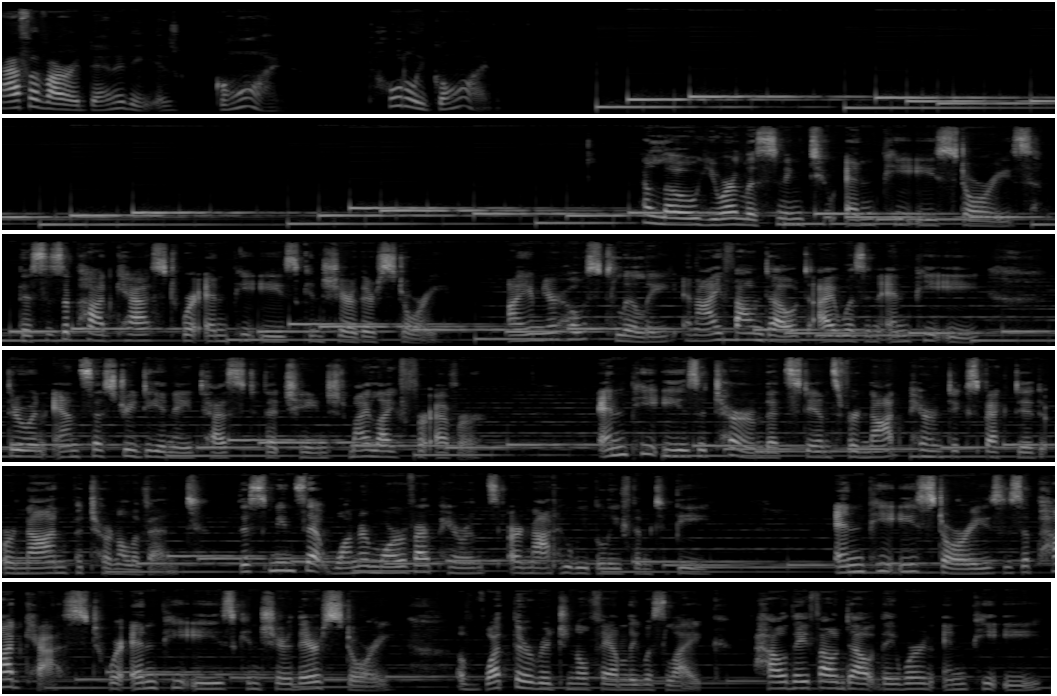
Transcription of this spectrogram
half of our identity is gone, totally gone. Hello, you are listening to NPE Stories. This is a podcast where NPEs can share their story. I am your host, Lily, and I found out I was an NPE through an Ancestry DNA test that changed my life forever. NPE is a term that stands for Not Parent Expected or Non Paternal Event. This means that one or more of our parents are not who we believe them to be. NPE Stories is a podcast where NPEs can share their story of what their original family was like, how they found out they were an NPE,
